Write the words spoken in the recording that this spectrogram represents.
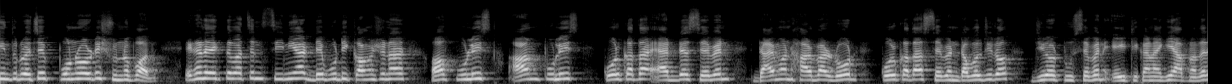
কিন্তু রয়েছে পনেরোটি শূন্যপদ। এখানে দেখতে পাচ্ছেন senior deputy commissioner of police arm police Kolkata address seven Diamond Harbour Road, Kolkata seven double zero zero two seven, এই ঠিকানায় গিয়ে আপনাদের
